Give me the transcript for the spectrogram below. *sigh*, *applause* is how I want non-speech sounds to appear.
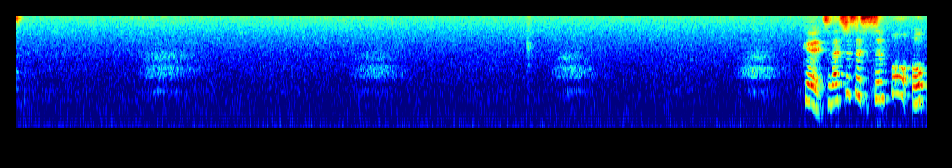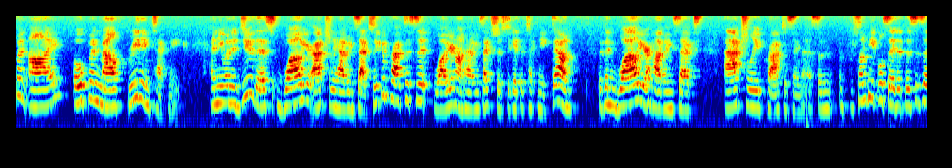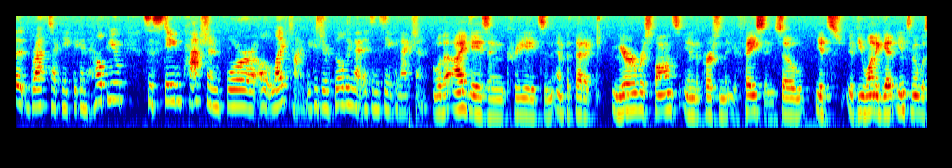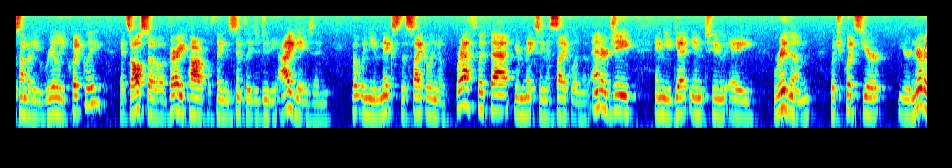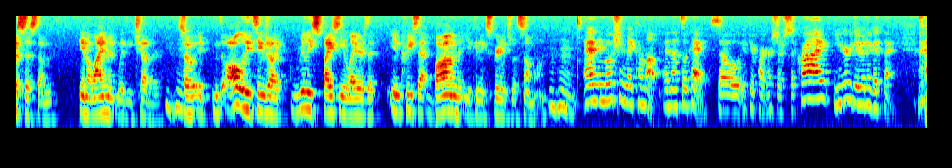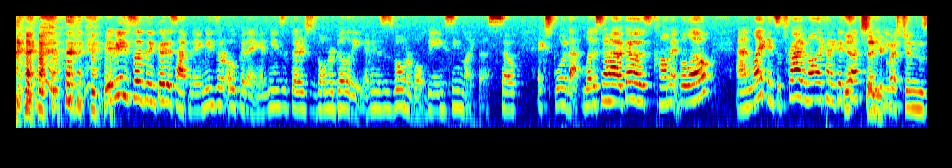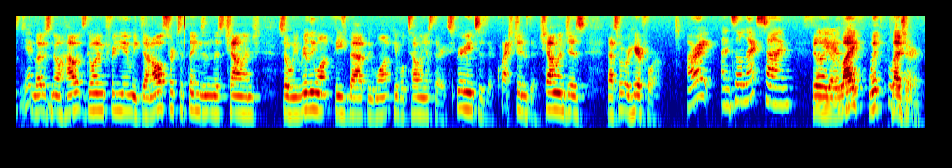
Good. So that's just a simple open eye, open mouth breathing technique. And you want to do this while you're actually having sex. So you can practice it while you're not having sex just to get the technique down. But then while you're having sex, actually practicing this. And some people say that this is a breath technique that can help you sustain passion for a lifetime because you're building that intimacy and connection. Well, the eye gazing creates an empathetic mirror response in the person that you're facing. So it's if you want to get intimate with somebody really quickly, it's also a very powerful thing simply to do the eye gazing. But when you mix the cycling of breath with that, you're mixing a cycling of energy and you get into a rhythm which puts your your nervous system in alignment with each other. Mm-hmm. So it, all of these things are like really spicy layers that increase that bond that you can experience with someone. Mm-hmm. And emotion may come up, and that's okay. So if your partner starts to cry, you're doing a good thing. *laughs* it means something good is happening. It means they're opening. It means that there's vulnerability. I mean, this is vulnerable being seen like this. So explore that. Let us know how it goes. Comment below and like and subscribe and all that kind of good yep, stuff. Send so your you, questions. Yep. Let us know how it's going for you. We've done all sorts of things in this challenge. So we really want feedback. We want people telling us their experiences, their questions, their challenges. That's what we're here for. All right. Until next time, fill, fill your, your, life with pleasure. pleasure.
